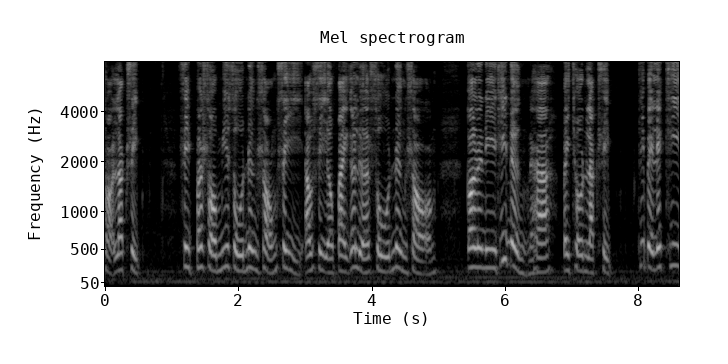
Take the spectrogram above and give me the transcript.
สอนหลักสิบสิบผสมมีศูนย์หนึ่งสองสี่เอาสี่ออกไปก็เหลือศูนย์หนึ่งสองกรณีที่หนึ่งนะคะ ไปชนหลักสิบที่เป็นเลขคี่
